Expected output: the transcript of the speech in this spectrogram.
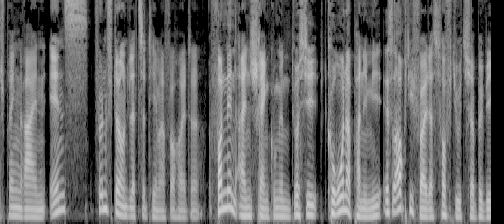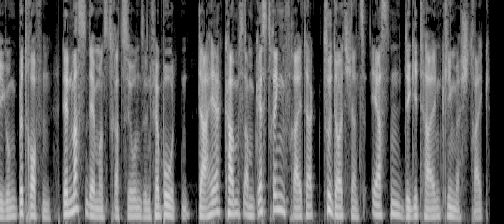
springen rein ins fünfte und letzte Thema für heute. Von den Einschränkungen durch die Corona-Pandemie ist auch die Fridays for Future-Bewegung betroffen, denn Massendemonstrationen sind verboten. Daher kam es am gestrigen Freitag zu Deutschlands ersten digitalen Klimastreik.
